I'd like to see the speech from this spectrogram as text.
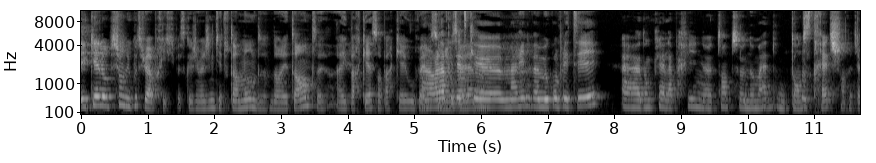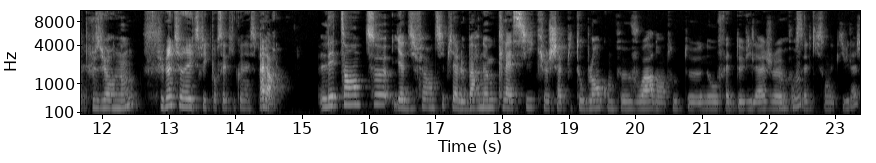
Et quelle option du coup tu as pris? Parce que j'imagine qu'il y a tout un monde dans les tentes, avec parquet, sans parquet, ouvert, Alors là, peut-être que Marine va me compléter. Euh, donc elle a pris une tente nomade ou tente stretch, en fait il y a plusieurs noms. Je veux bien que tu réexpliques pour celles qui connaissent pas. Alors, les tentes, il y a différents types. Il y a le barnum classique, chapiteau blanc qu'on peut voir dans toutes nos fêtes de village euh, pour Mhm. celles qui sont des petits villages.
